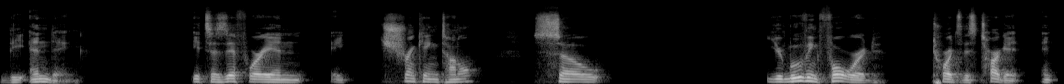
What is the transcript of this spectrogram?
the ending, it's as if we're in a shrinking tunnel. So you're moving forward towards this target, and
